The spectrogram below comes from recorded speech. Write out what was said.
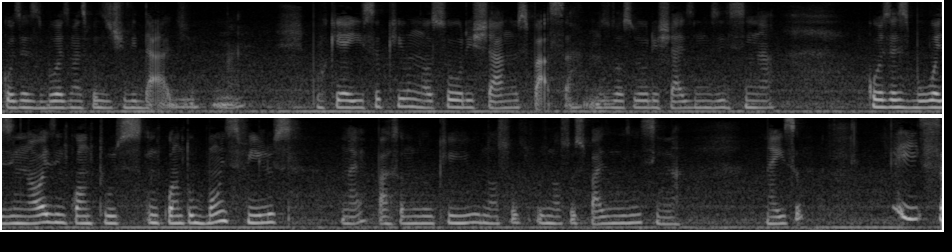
coisas boas, mais positividade, né? Porque é isso que o nosso orixá nos passa. Os nossos orixás nos ensina coisas boas e nós, enquanto, enquanto bons filhos, né, passamos o que o nosso, os nossos pais nos ensinam. Não é isso? É isso.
